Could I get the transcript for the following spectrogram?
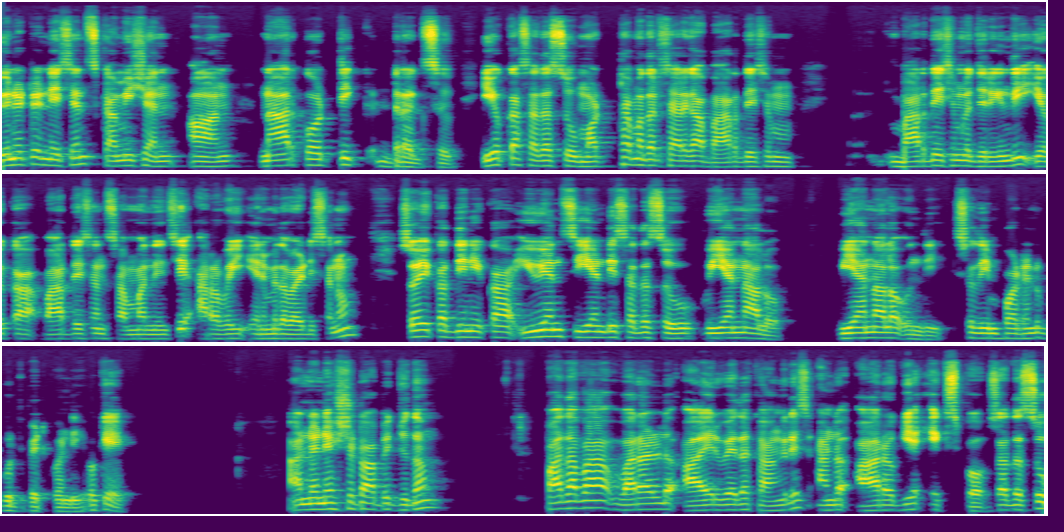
United Nations Commission on Narcotic Drugs. ఈ యొక్క సదస్సు మొట్టమొదటిసారిగా భారతదేశం భారతదేశంలో జరిగింది. ఈ యొక్క భారతదేశానికి సంబంధించి అరవై ఎనిమిదవ ఎడిషన్. సో ఇక దీని యొక్క యుఎన్సిఎన్డి సదస్సు వియన్నాలో వియన్నాలో ఉంది. సో ఇది ఇంపార్టెంట్ గుర్తుపెట్టుకోండి. ఓకే. అండ్ నెక్స్ట్ టాపిక్ చూద్దాం. పదవ వరల్డ్ ఆయుర్వేద కాంగ్రెస్ అండ్ ఆరోగ్య ఎక్స్పో సదస్సు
